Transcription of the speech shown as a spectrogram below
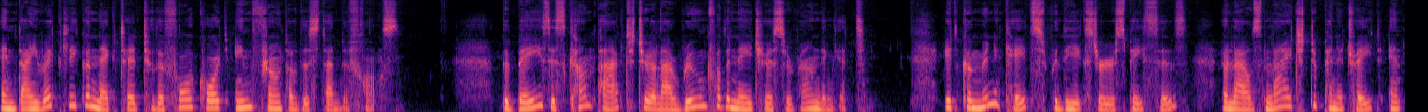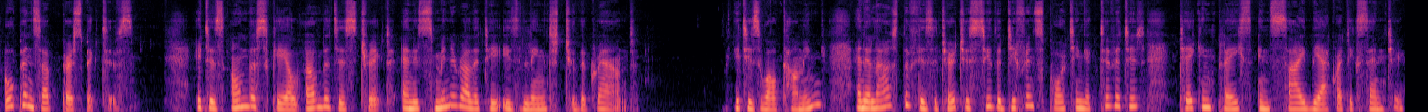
and directly connected to the forecourt in front of the Stade de France. The base is compact to allow room for the nature surrounding it. It communicates with the exterior spaces, allows light to penetrate, and opens up perspectives. It is on the scale of the district, and its minerality is linked to the ground. It is welcoming and allows the visitor to see the different sporting activities taking place inside the aquatic center.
